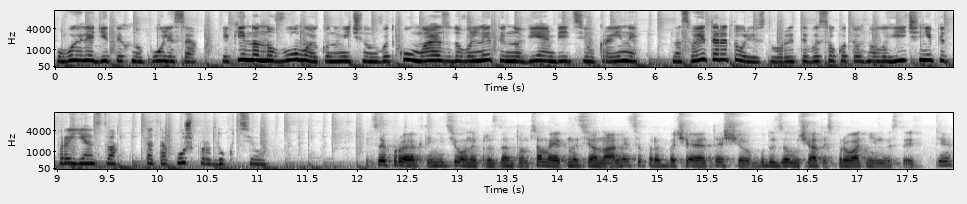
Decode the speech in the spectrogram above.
у вигляді технополіса, який на новому економічному витку має задовольнити нові амбіції України на своїй території створити високотехнологічні підприємства та таку ж продукцію. Цей проект ініційований президентом саме як національний. Це передбачає те, що будуть залучатись приватні інвестиції,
